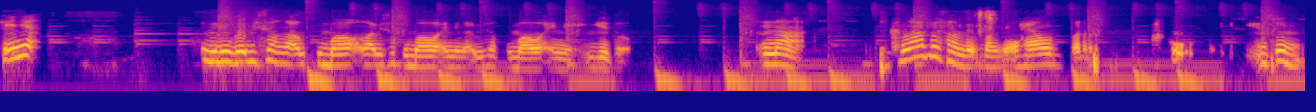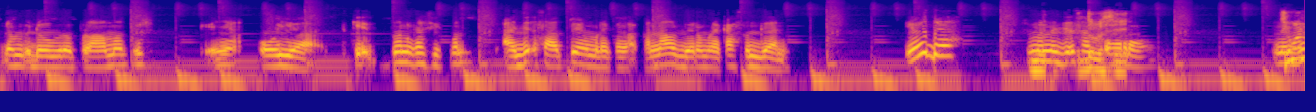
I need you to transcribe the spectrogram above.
Kayaknya aduh nggak bisa nggak aku bawa nggak bisa aku bawa ini nggak bisa aku bawa ini gitu nah kenapa sampai pakai helper aku itu sampai udah berapa lama terus kayaknya oh ya kayak Tuhan kasih pun ajak satu yang mereka nggak kenal biar mereka segan ya udah cuma ajak satu sih. orang nah, Cuman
